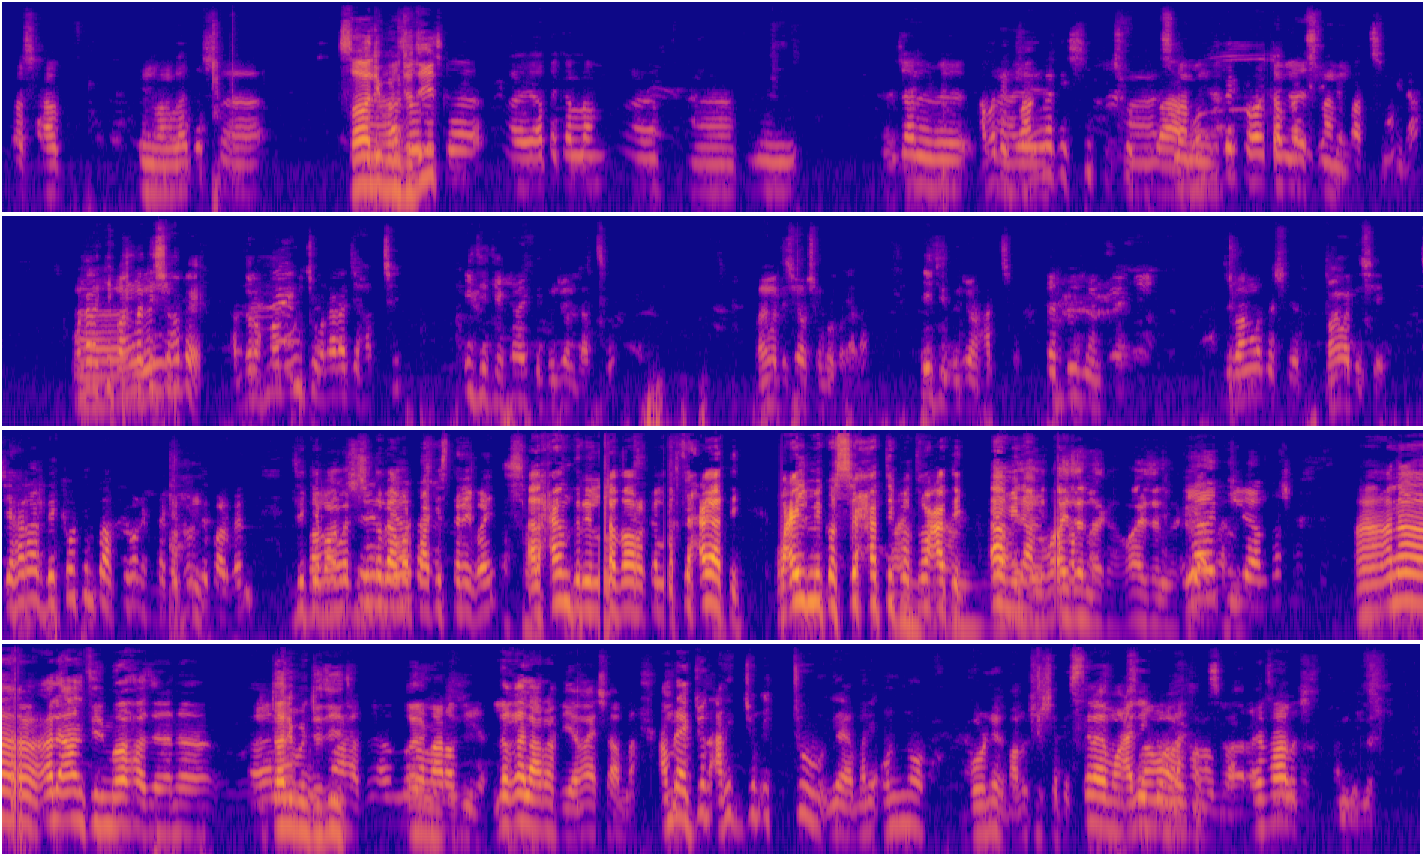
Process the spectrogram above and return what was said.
واصحاب من بنغلاديش آه، صالب عاوز جديد أقولك، آه، اتكلم آه، آه، من جانب আমাদের آه، বাংলাদেশি কিছু আহ, আহ, ইসলামী, বন্ধুদেরকে হয়তো আমরা কাবিলা দেখতে ইসলামী। পাচ্ছি কিনা ওনারা কি আহ, বাংলাদেশি মিল- হবে আব্দুর রহমান ওই যে ওনারা যে হাঁটছে এই যে যেখানে কি দুজন যাচ্ছে বাংলাদেশি হওয়া সম্ভব না না? এই যে দুজন হাঁটছে এই দুইজন জি বাংলাদেশের বাংলাদেশে চেহারা দেখেও কিন্তু আপনি অনেকটাকে ধরতে পারবেন যে কি বাংলাদেশি বাংলাদেশি তবে আমার ইন্ডিয়ান পাকিস্তানি ভাই আলহামদুলিল্লাহ বারাকাল্লাহ ফি হায়াতিক وعلمك وصحتك وطاعتك امين امين وايزن لك وايزن لك يا كلية انت آه، انا الان في المعهد انا طالب جديد اللغة العربية লগা আরাবিয়া মাশাআল্লাহ আমরা একজন আরেকজন একটু ইয়া, মানে অন্য বর্ণের মানুষের সাথে আসসালামু আলাইকুম السلام ওয়া عليكم রাহমাতুল্লাহ।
